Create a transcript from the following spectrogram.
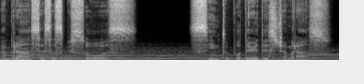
Abrace essas pessoas, sinta o poder deste abraço.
